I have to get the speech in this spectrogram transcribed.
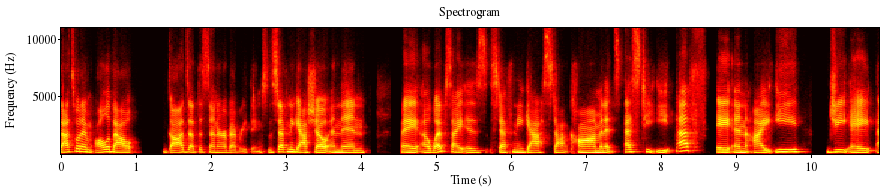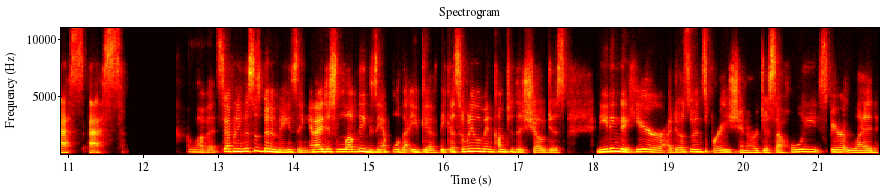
That's what I'm all about. God's at the center of everything. So, the Stephanie Gass Show. And then my uh, website is stephaniegass.com and it's S T E F A N I E G A S S. I love it. Stephanie, this has been amazing. And I just love the example that you give because so many women come to this show just needing to hear a dose of inspiration or just a Holy Spirit led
